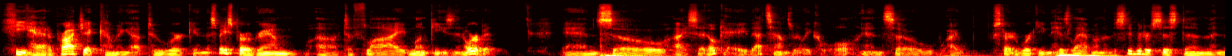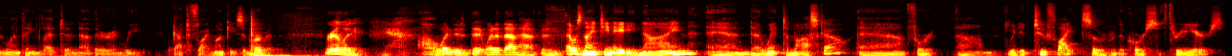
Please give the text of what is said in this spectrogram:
he had a project coming up to work in the space program uh, to fly monkeys in orbit. And so I said, okay, that sounds really cool. And so I started working in his lab on the vestibular system, and one thing led to another, and we got to fly monkeys in orbit. Really? Yeah. Oh, when did that, when did that happen? That was 1989, and I went to Moscow uh, for um, we did two flights over the course of three years.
